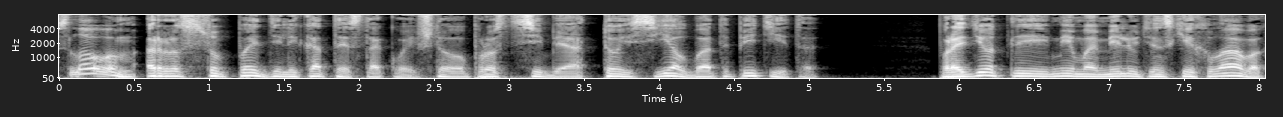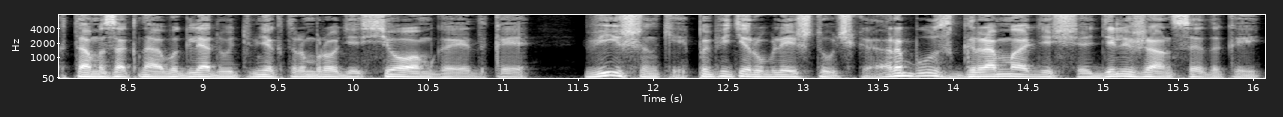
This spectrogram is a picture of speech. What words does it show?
Словом, рассупе деликатес такой, что просто себя, то есть съел бы от аппетита. Пройдет ли мимо милютинских лавок, там из окна выглядывают в некотором роде семга эдакая, вишенки по пяти рублей штучка, арбуз громадища, дилижанс эдакой.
